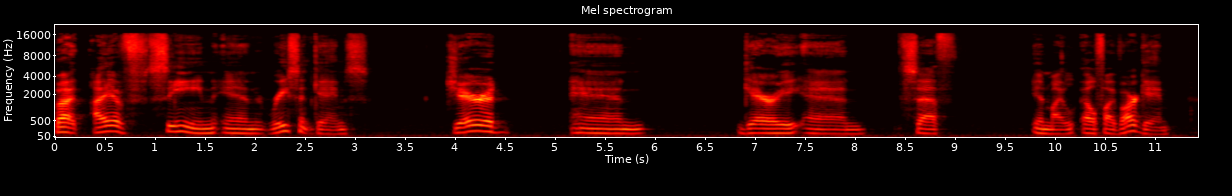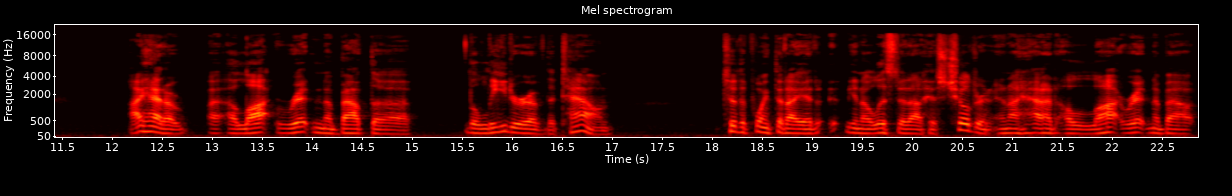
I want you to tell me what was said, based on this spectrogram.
But I have seen in recent games, Jared and Gary and Seth in my L5R game, I had a a lot written about the the leader of the town to the point that I had, you know, listed out his children, and I had a lot written about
